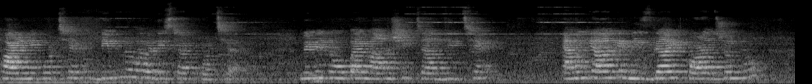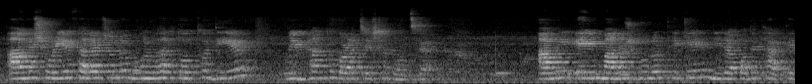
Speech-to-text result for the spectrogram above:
হয়রানি করছে, বিভিন্নভাবে ডিস্টার্ব করছে, বিভিন্ন উপায়ে মানসিক চাপ দিচ্ছে। এমনকি আমাকে মিসগাইড করার জন্য, আমাকে সরিয়ে ফেলার জন্য ভুলভাল তথ্য দিয়ে বিভ্রান্ত করার চেষ্টা করছে। আমি এই মানুষগুলোর থেকে নিরাপদে থাকতে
